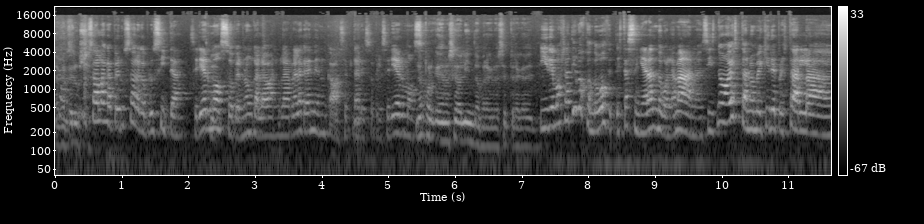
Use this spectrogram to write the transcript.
La caperuza. Usar la caperuza o la caperucita. Sería hermoso, pero nunca la van. La Real Academia nunca va a aceptar eso, pero sería hermoso. No porque es demasiado lindo para que lo acepte la academia. Y demostrativo es cuando vos te estás señalando con la mano, decís, no, esta no me quiere prestar la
